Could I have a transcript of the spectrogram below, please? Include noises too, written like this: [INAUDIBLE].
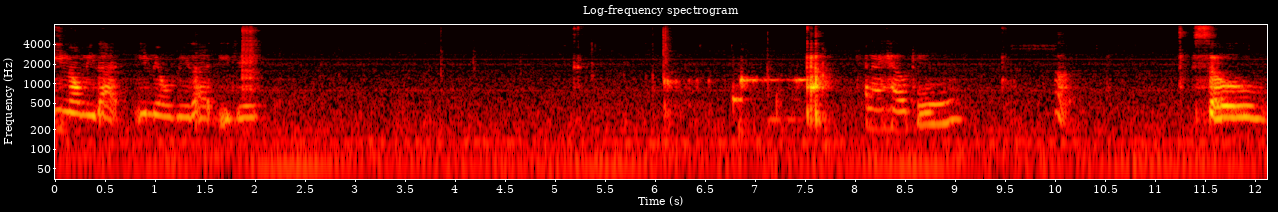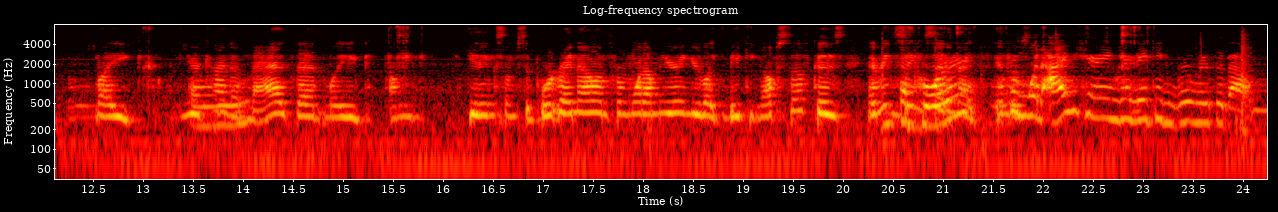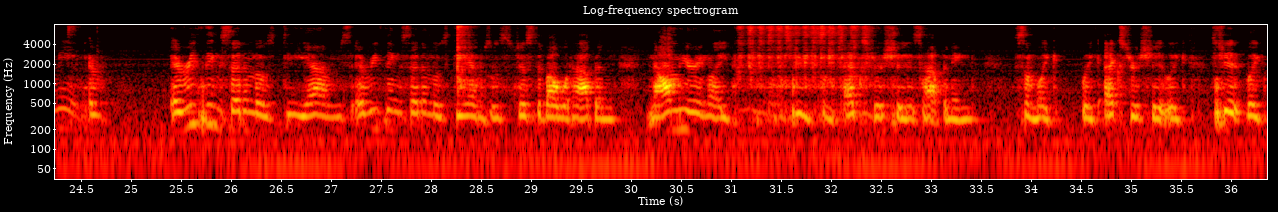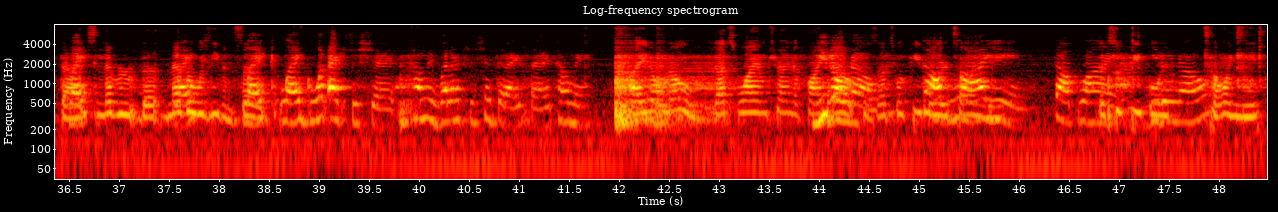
email me that. Email me that, DJ. Can I help you? So, like, you're kind of Um. mad that like I'm getting some support right now, and from what I'm hearing, you're like making up stuff because everything said in, that, in From those, what I'm hearing, you're making rumors about me. Everything said in those DMs, everything said in those DMs was just about what happened. Now I'm hearing like, dude, some extra shit is happening. Some like like extra shit, like shit like that's Like- never that never like- was even said. Like, like what extra shit? Tell me what extra shit did I say? Tell me. I don't know. That's why I'm trying to find You don't out because that's what people Stop are telling me. lying. Stop lying. That's what people you don't know. are telling me.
